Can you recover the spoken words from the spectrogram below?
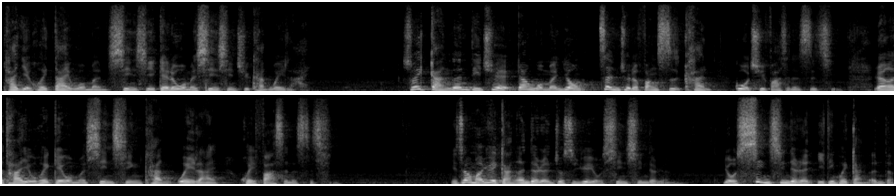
他也会带我们信心，给了我们信心去看未来。所以感恩的确让我们用正确的方式看过去发生的事情，然而他也会给我们信心看未来会发生的事情。你知道吗？越感恩的人就是越有信心的人，有信心的人一定会感恩的，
